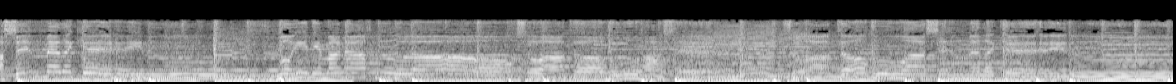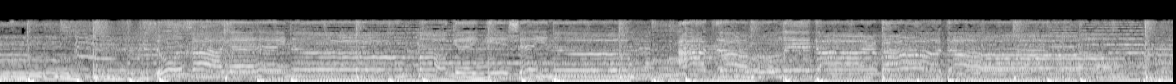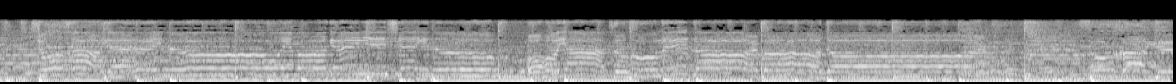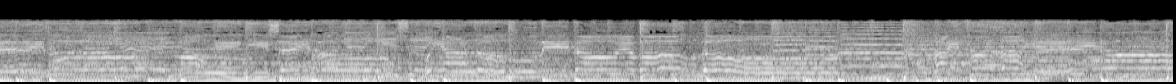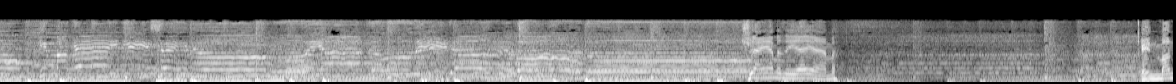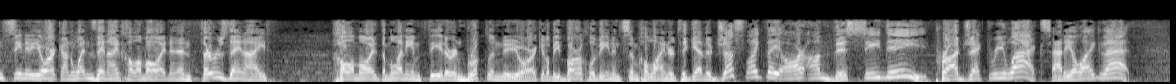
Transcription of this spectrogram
I say American. Monsey, New York on Wednesday night, Cholamoid, and then Thursday night, Cholamoid at the Millennium Theater in Brooklyn, New York. It'll be Baruch Levine and Simcha Leiner together, just like they are on this CD, Project Relax. How do you like that?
